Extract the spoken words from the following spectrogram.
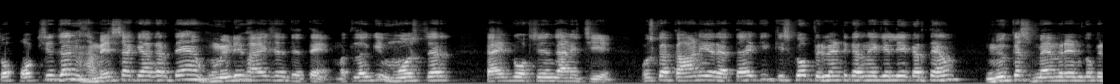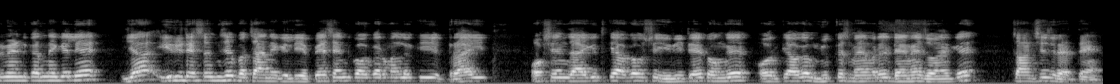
तो ऑक्सीजन हमेशा क्या करते हैं? ह्यूमिडिफाई से देते हैं। मतलब कि मॉइस्चर टाइप में ऑक्सीजन जानी चाहिए। उसका कारण ये रहता है कि किसको प्रिवेंट करने के लिए करते हैं हम? म्यूकस मेम्ब्रेन को प्रिवेंट करने के लिए या इरिटेशन से बचाने के लिए। पेशेंट को अगर मतलब कि ड्राई ऑक्सीजन जाएगी तो क्या होगा? उससे इरिटेट होंगे और क्या होगा? म्यूकस मेम्ब्रेन डैमेज होने के चांसेस रहते हैं।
